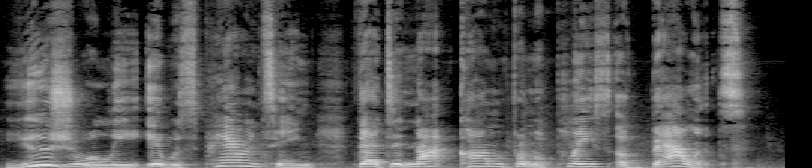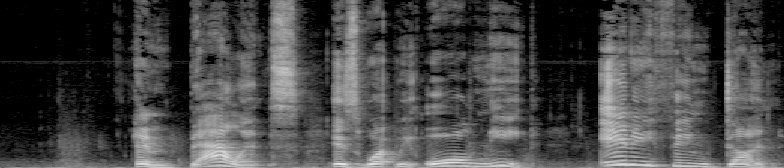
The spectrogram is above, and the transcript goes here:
usually it was parenting that did not come from a place of balance. And balance is what we all need. Anything done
